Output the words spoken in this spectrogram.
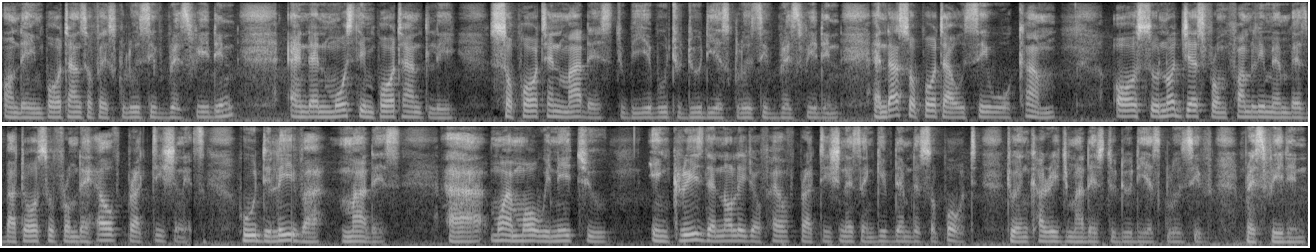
on the importance of exclusive breastfeeding, and then most importantly, supporting mothers to be able to do the exclusive breastfeeding. And that support, I would say, will come also not just from family members, but also from the health practitioners who deliver mothers. Uh, more and more, we need to increase the knowledge of health practitioners and give them the support to encourage mothers to do the exclusive breastfeeding.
